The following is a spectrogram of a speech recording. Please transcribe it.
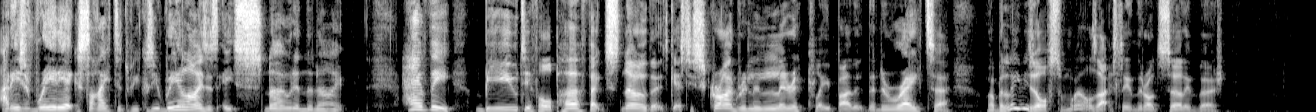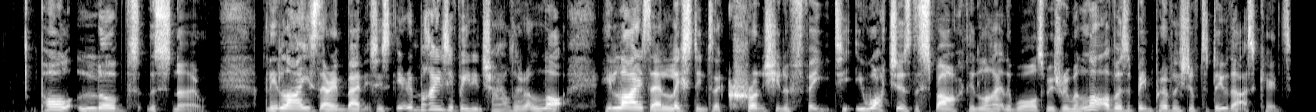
and he's really excited because he realizes it's snowed in the night. Heavy, beautiful, perfect snow that gets described really lyrically by the, the narrator, who I believe is Orson Welles actually in the Rod Serling version. Paul loves the snow. And he lies there in bed. It's, it reminds you of being in childhood a lot. He lies there listening to the crunching of feet. He, he watches the sparkling light on the walls of his room. A lot of us have been privileged enough to do that as kids.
